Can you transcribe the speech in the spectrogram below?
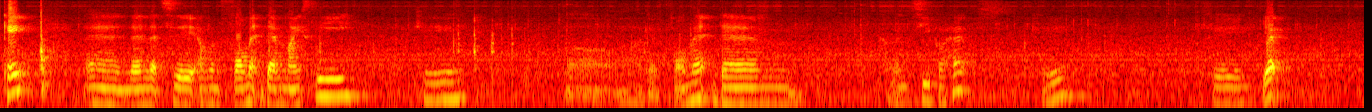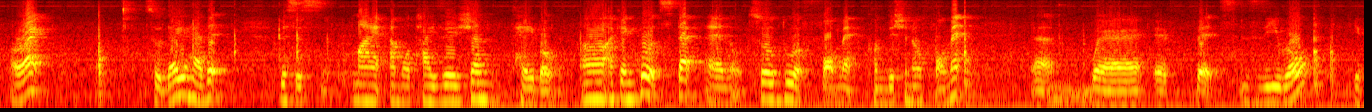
Okay? And then let's say I want to format them nicely. Okay. Uh, I can format them. Currency perhaps? Okay. Okay. Yep. Alright? So there you have it this is my amortization table. Uh, I can go a step and also do a format conditional format um, where if it's zero if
